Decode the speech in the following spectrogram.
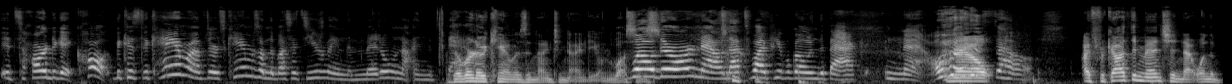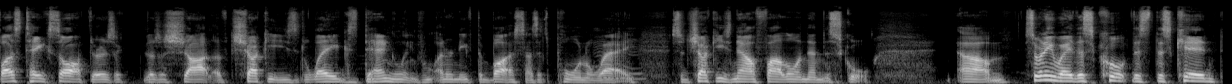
it's hard to get caught because the camera. If there's cameras on the bus, it's usually in the middle, not in the back. There were no cameras in 1990 on the buses. Well, there are now, and that's why people go in the back now. Now- so, I forgot to mention that when the bus takes off, there's a there's a shot of Chucky's legs dangling from underneath the bus as it's pulling away. So Chucky's now following them to school. Um, so anyway, this cool this this kid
